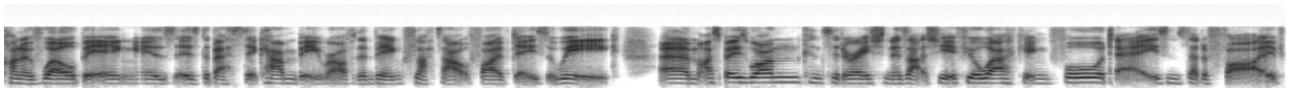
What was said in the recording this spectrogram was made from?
kind of well-being is is the best it can be, rather than being flat out five days a week. Um, I suppose one consideration is actually if you're working four days instead of five,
